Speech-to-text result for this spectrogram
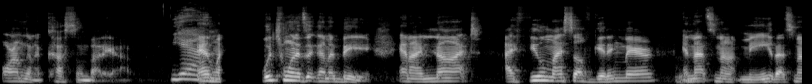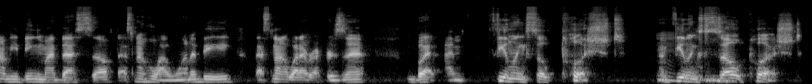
or I'm gonna cuss somebody out. Yeah. And like, which one is it gonna be? And I'm not, I feel myself getting there, and that's not me. That's not me being my best self. That's not who I wanna be. That's not what I represent. But I'm feeling so pushed. I'm mm-hmm. feeling so pushed.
